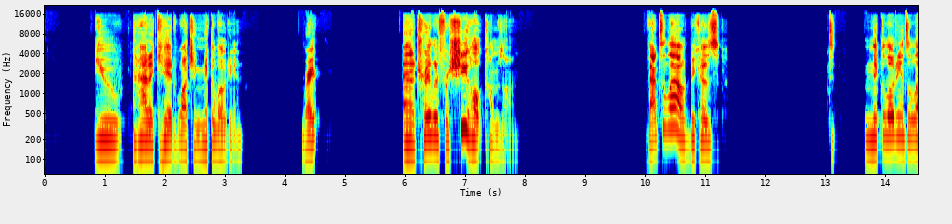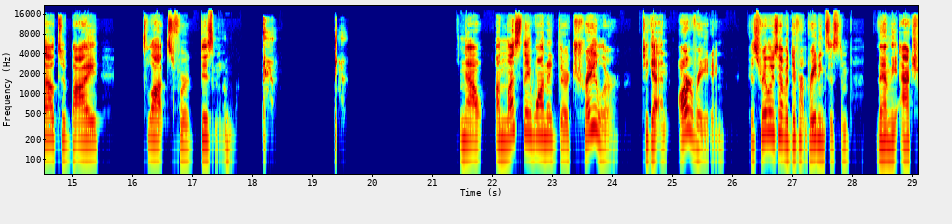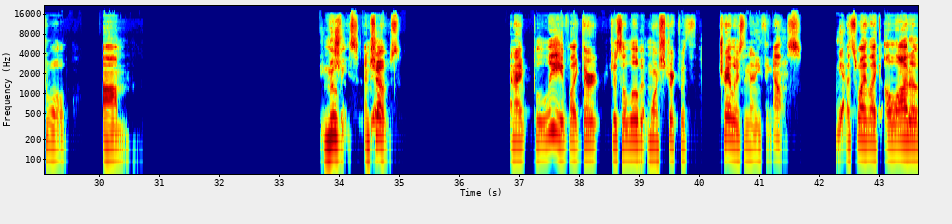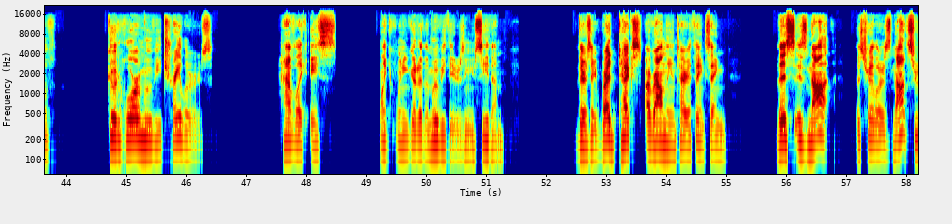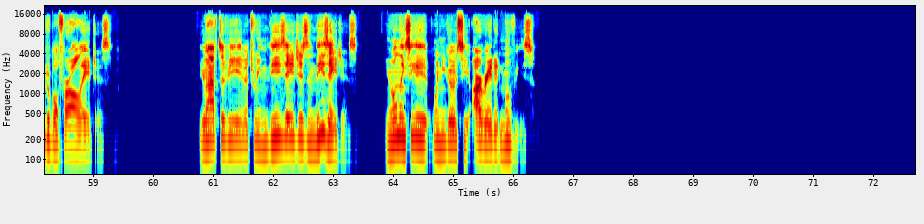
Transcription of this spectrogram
you had a kid watching Nickelodeon, right? And a trailer for She-Hulk comes on. That's allowed because Nickelodeon's allowed to buy slots for Disney. Now, unless they wanted their trailer to get an R rating, because trailers have a different rating system than the actual um movies and Yeah. shows. And I believe like they're just a little bit more strict with trailers than anything else. Yeah. That's why like a lot of good horror movie trailers have like a like when you go to the movie theaters and you see them there's a red text around the entire thing saying this is not this trailer is not suitable for all ages. You have to be between these ages and these ages. You only see it when you go see R-rated movies.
